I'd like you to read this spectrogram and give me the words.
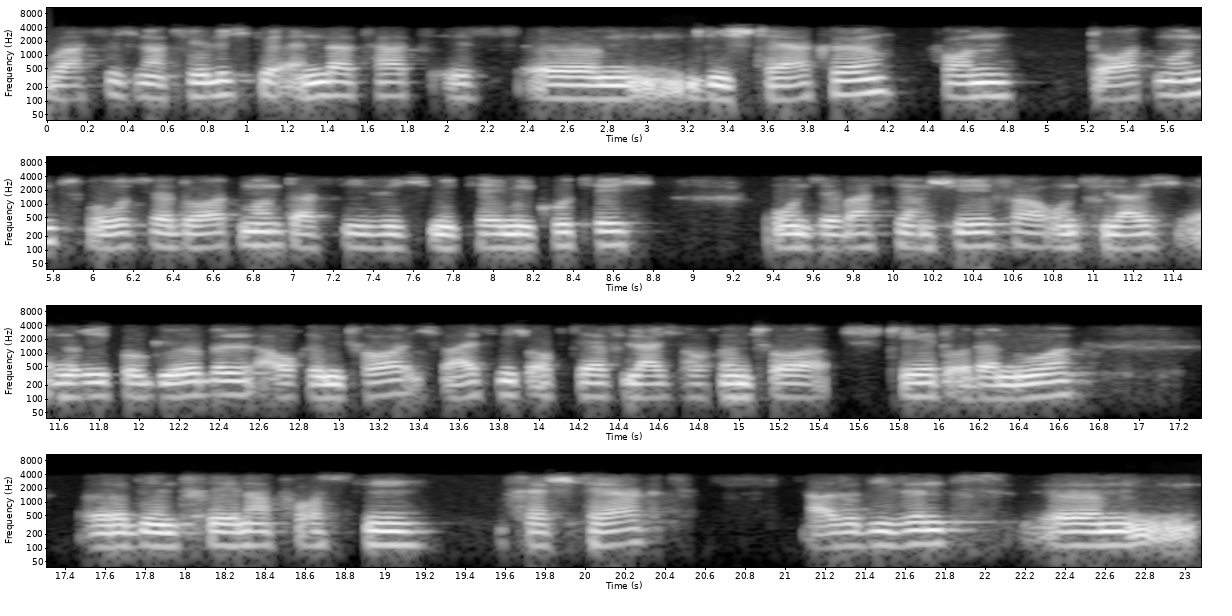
was sich natürlich geändert hat, ist ähm, die Stärke von Dortmund, Borussia Dortmund, dass die sich mit Hemi Kuttig und Sebastian Schäfer und vielleicht Enrico Göbel auch im Tor. Ich weiß nicht, ob der vielleicht auch im Tor steht oder nur äh, den Trainerposten verstärkt. Also die sind ähm,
